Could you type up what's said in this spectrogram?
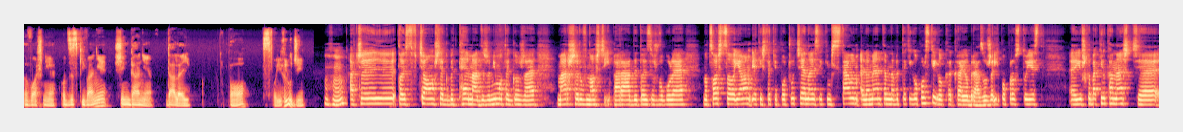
no właśnie, odzyskiwanie, sięganie dalej po swoich ludzi. Mhm. A czy to jest wciąż jakby temat, że mimo tego, że marsze równości i parady to jest już w ogóle no coś, co ja mam jakieś takie poczucie, no jest jakimś stałym elementem nawet takiego polskiego krajobrazu, że ich po prostu jest e, już chyba kilkanaście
